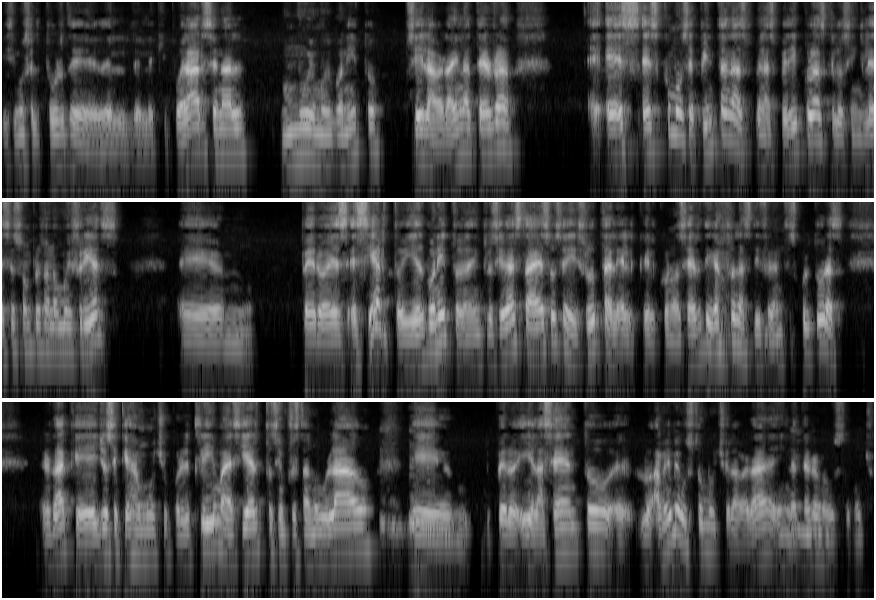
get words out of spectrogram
Hicimos el tour de, del, del, equipo del Arsenal, muy, muy bonito. Sí, la verdad, Inglaterra e, es, es como se pintan las, en las películas, que los ingleses son personas muy frías. Eh, pero es, es, cierto y es bonito, inclusive hasta eso se disfruta, el, el, conocer, digamos, las diferentes culturas. ¿Verdad? Que ellos se quejan mucho por el clima, es cierto, siempre está nublado, eh, pero y el acento, eh, a mí me gustó mucho, la verdad, Inglaterra me gustó mucho.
